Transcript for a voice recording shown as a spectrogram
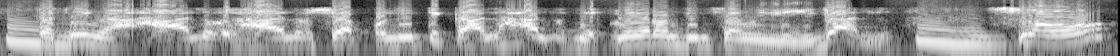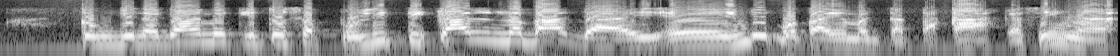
Kasi nga, halo, halo siya political, halo, meron din siyang legal. So, kung ginagamit ito sa political na bagay, eh, hindi po tayo magtataka. Kasi nga,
